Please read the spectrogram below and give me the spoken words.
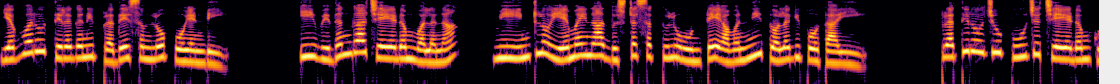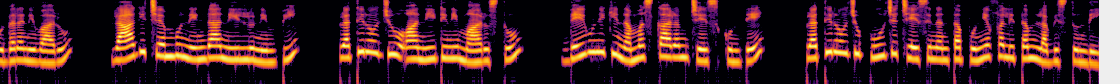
ఎవ్వరూ తిరగని ప్రదేశంలో పోయండి. ఈ విధంగా చేయడం వలన మీ ఇంట్లో ఏమైనా దుష్టశక్తులు ఉంటే అవన్నీ తొలగిపోతాయి. ప్రతిరోజూ పూజ చేయడం కుదరనివారు రాగి చెంబు నిండా నీళ్ళు నింపి ప్రతిరోజూ ఆ నీటిని మారుస్తూ దేవునికి నమస్కారం చేసుకుంటే ప్రతిరోజు పూజ చేసినంత పుణ్యఫలితం లభిస్తుంది.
